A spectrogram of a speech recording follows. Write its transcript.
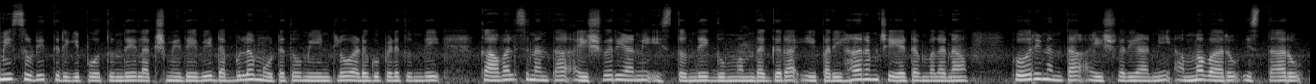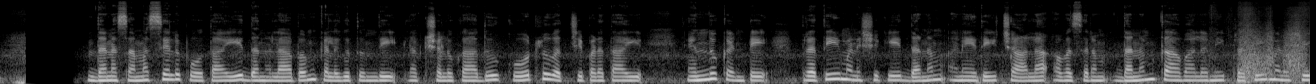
మీ సుడి తిరిగిపోతుంది. లక్ష్మీదేవి డబ్బుల మూటతో మీ ఇంట్లో అడుగు పెడుతుంది. కావలసినంత ఐశ్వర్యాన్ని ఇస్తుంది. గుమ్మం దగ్గర ఈ పరిహారం చేయటం వలన కోరినంత ఐశ్వర్యాన్ని అమ్మవారు ఇస్తారు. ధన సమస్యలు పోతాయి. ధన లాభం కలుగుతుంది. లక్షలు కాదు కోట్లు వచ్చి పడతాయి. ఎందుకంటే ప్రతి మనిషికి ధనం అనేది చాలా అవసరం. ధనం కావాలని ప్రతి మనిషి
